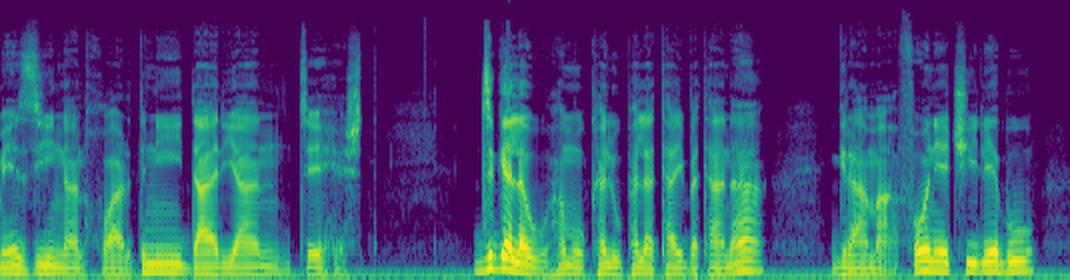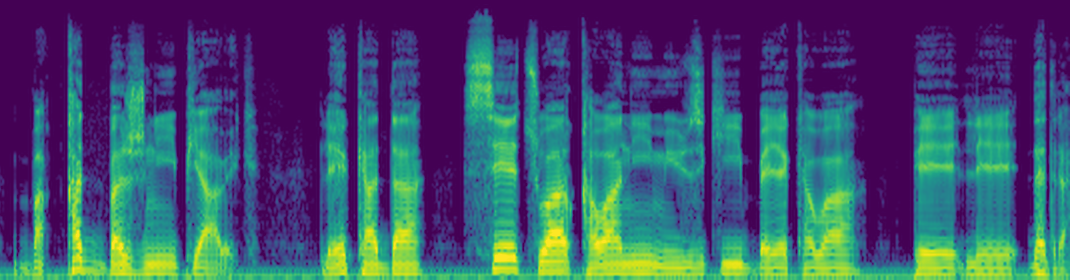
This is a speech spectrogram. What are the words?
مێزی نانخواردنی داریان جێهێشت. جگە لەو هەموو کەلوپەلە تایبەتانە، گرامافۆنێکی لێ بوو بە قەد بەژنی پیاوێک، لە یەک کاتدا سێ چوار قەوانی میوزیکی بەیەکەوە پێ لێ دەدرا.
